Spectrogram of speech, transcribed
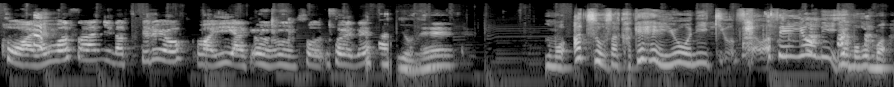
怖いおばさんになってるよ。まあいいや、うんうん、そう、それで。いよね。もう圧をさ、かけへんように、気を使わせんように、いやもうほんま、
